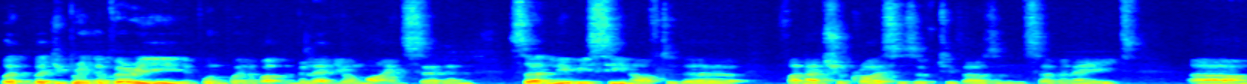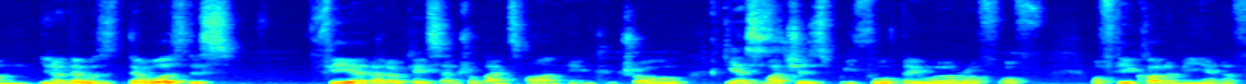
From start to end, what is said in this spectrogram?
But but you bring a very important point about the millennial mindset, and certainly we've seen after the financial crisis of 2007-8, um, you know, there was there was this fear that okay, central banks aren't in control as much as we thought they were of, of, of the economy and of,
